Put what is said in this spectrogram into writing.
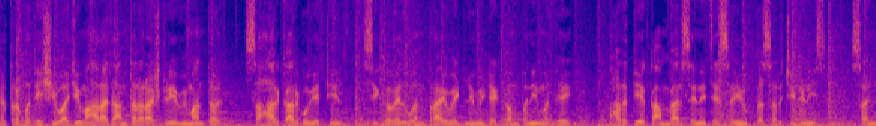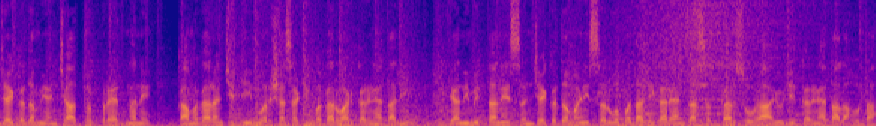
छत्रपती शिवाजी महाराज आंतरराष्ट्रीय विमानतळ सहार कार्गो येथील सिकवेल वन प्रायव्हेट लिमिटेड कंपनीमध्ये भारतीय कामगार सेनेचे संयुक्त सरचिटणीस संजय कदम यांच्या अथक प्रयत्नाने कामगारांची तीन वर्षासाठी पगारवाढ करण्यात आली. त्यानिमित्ताने संजय कदम आणि सर्व पदाधिकाऱ्यांचा सत्कार सोहळा आयोजित करण्यात आला होता.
